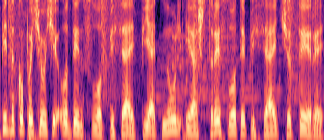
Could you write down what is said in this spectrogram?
Під накопичувачі один слот PCI 5.0 і аж три слоти PCI 4.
